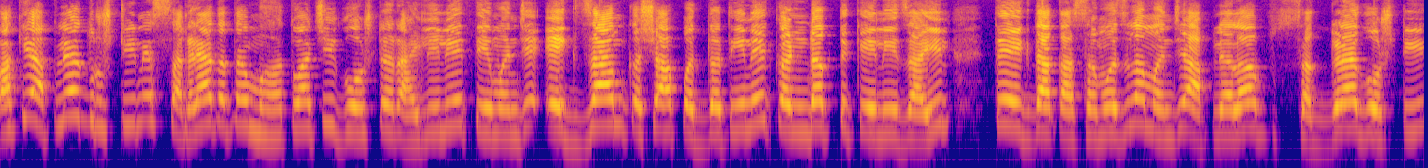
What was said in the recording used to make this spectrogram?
बाकी आपल्या दृष्टीने सगळ्यात आता महत्वाची गोष्ट राहिलेली आहे ते म्हणजे एक्झाम कशा पद्धतीने कंडक्ट केली जाईल ते एकदा का समजलं म्हणजे आपल्याला सगळ्या गोष्टी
